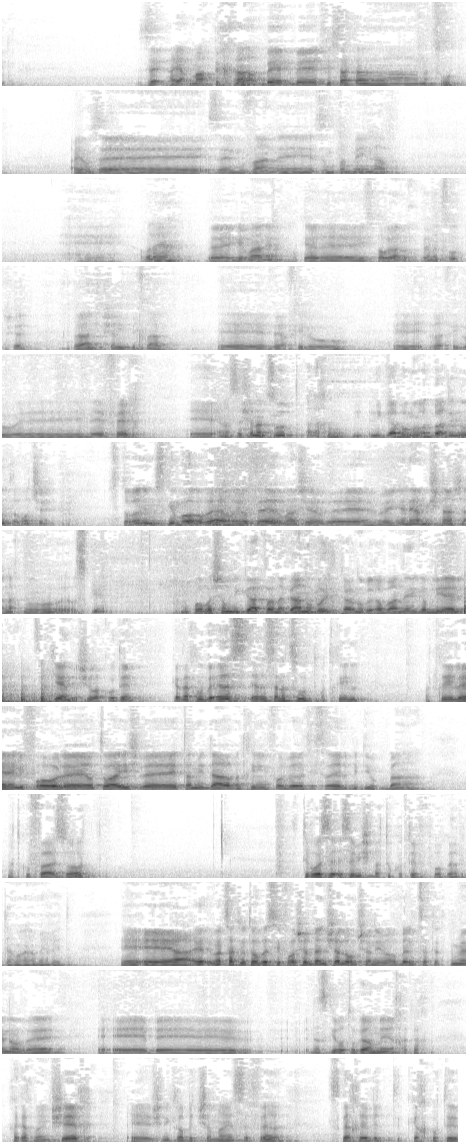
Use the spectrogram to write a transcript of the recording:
זה היה מהפכה בתפיסת הנצרות. היום זה, זה, מובן, זה מובן מאליו. אבל היה בגרמניה חוקר היסטוריון וחוקר נצרות שלא היה אנטישמי בכלל, ואפילו ואפילו להפך. הנושא של הנצרות, אנחנו ניגע בו מאוד בעדינות, למרות שהיסטוריונים עוסקים בו הרבה הרבה יותר מאשר בענייני המשנה שאנחנו עוסקים. אנחנו פה ושם ניגע, כבר נגענו בו, הזכרנו ברבן גמליאל, זה כן, בשיעור הקודם. כי אנחנו בערש הנצרות, מתחיל, מתחיל לפעול אותו האיש ותלמידיו, מתחילים לפעול בארץ ישראל בדיוק בתקופה הזאת. תראו איזה, איזה משפט הוא כותב פה בהקדמה למרד. מצאתי אותו בספרו של בן שלום, שאני מרבה לצטט ממנו, ונזכיר אותו גם אחר כך, אחר כך בהמשך, שנקרא בית שמאי הספר. אז כך, כך כותב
